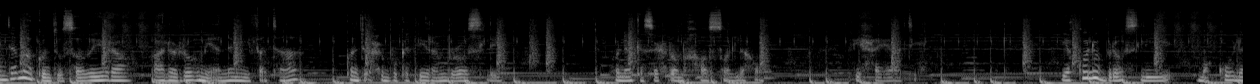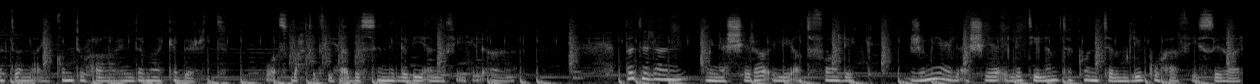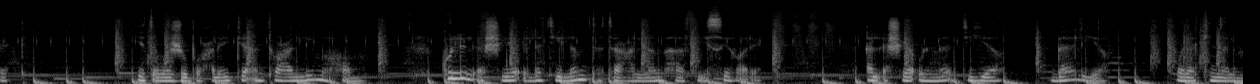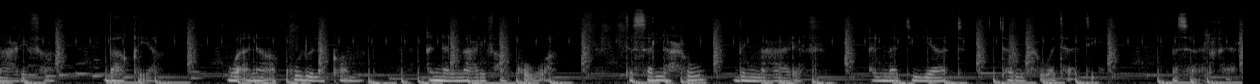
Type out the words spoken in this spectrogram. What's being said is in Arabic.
عندما كنت صغيرة على الرغم أنني فتاة كنت أحب كثيرا بروسلي. هناك سحر خاص له في حياتي. يقول بروسلي مقولة أيقنتها عندما كبرت وأصبحت في هذا السن الذي أنا فيه الآن. بدلا من الشراء لأطفالك جميع الأشياء التي لم تكن تملكها في صغرك يتوجب عليك أن تعلمهم. كل الأشياء التي لم تتعلمها في صغرك. الأشياء المادية بالية ولكن المعرفة باقية. وأنا أقول لكم أن المعرفة قوة. تسلحوا بالمعارف. الماديات تروح وتأتي. مساء الخير.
